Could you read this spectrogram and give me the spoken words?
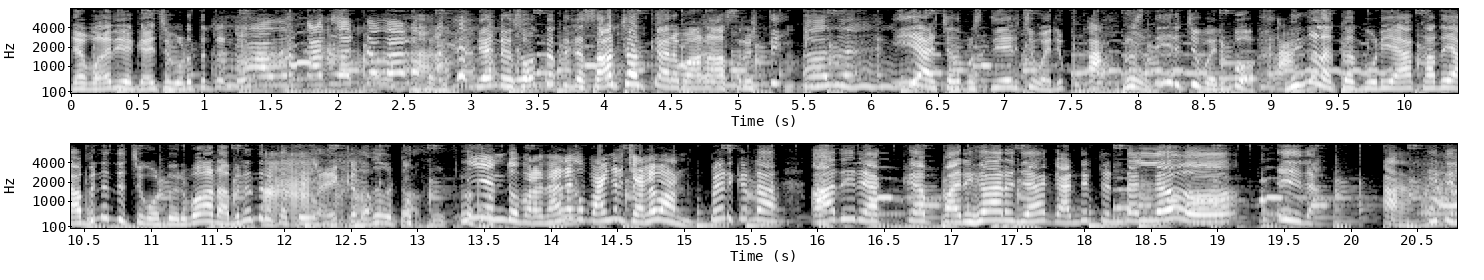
ഞാൻ ഭാര്യയൊക്കെ അയച്ചു കൊടുത്തിട്ടുണ്ട്. അവർക്ക് അത് തന്നെ വേണം. എന്റെ സ്വന്തത്തിന്റെ സാക്ഷാത്കാരമാണ് ആ സൃഷ്ടി. ഈ ആഴ്ച അത് പ്രസിദ്ധീകരിച്ചു വരും. പ്രസിദ്ധീകരിച്ചു വരുമ്പോ നിങ്ങളൊക്കെ കൂടി ആ കഥയെ അഭിനന്ദിച്ചുകൊണ്ട് ഒരുപാട് അഭിനന്ദന കത്തുകൾ അയക്കണം. നീ എന്തോ പറയുന്നത് അതിനൊക്കെ ഭയങ്കര ചെലവാണ് പേടിക്കണ്ട. അതിനൊക്കെ പരിഹാരം ഞാൻ കണ്ടിട്ടുണ്ടല്ലോ. ഇതാ. ഇതിൽ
